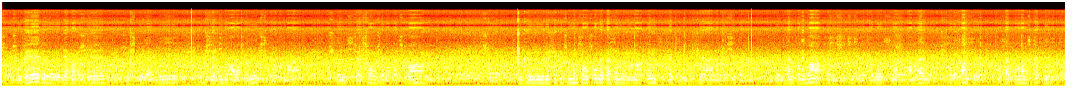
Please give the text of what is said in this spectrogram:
se retrouver, de bien manger, de profiter de la vie, comme je l'ai dit, de voir la famille, puisque moi, je suis dans une situation où je ne la vois pas souvent. Donc, donc, euh, le, le fait que tout le monde se retrouve et passe un moment ensemble, c'est ça qui, qui fait euh, la magie de, de Noël pour les grands. Après, les petits, c'est les cadeaux, c'est le Père Noël, mais pour les grands, c'est pour ça, pour moi en tout cas, c'est c'est ça.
